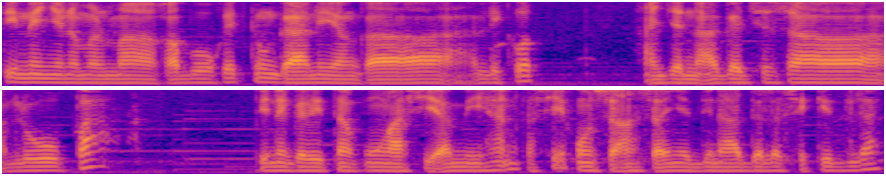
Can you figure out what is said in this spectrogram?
Tingnan nyo naman mga kabukit kung gaano yung kalikot. Andyan na agad siya sa lupa. Pinagalitan ko nga si Amihan kasi kung saan saan niya dinadala si Kidlat.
